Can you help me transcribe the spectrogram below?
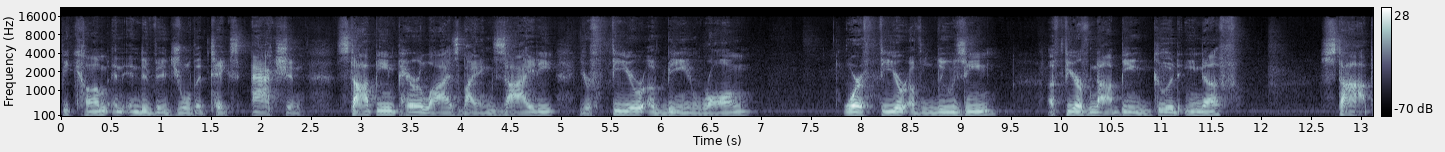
Become an individual that takes action. Stop being paralyzed by anxiety, your fear of being wrong, or a fear of losing, a fear of not being good enough. Stop.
